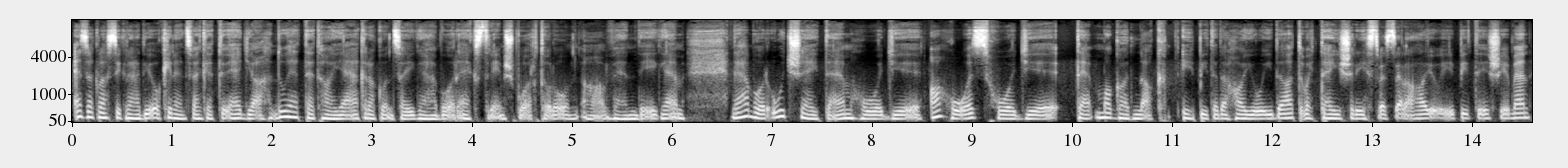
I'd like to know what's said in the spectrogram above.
Ez a Klasszik Rádió 92.1, a duettet hallják, Rakoncai Gábor, extrém sportoló a vendégem. Gábor, úgy sejtem, hogy ahhoz, hogy te magadnak építed a hajóidat, vagy te is részt veszel a hajó építésében,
